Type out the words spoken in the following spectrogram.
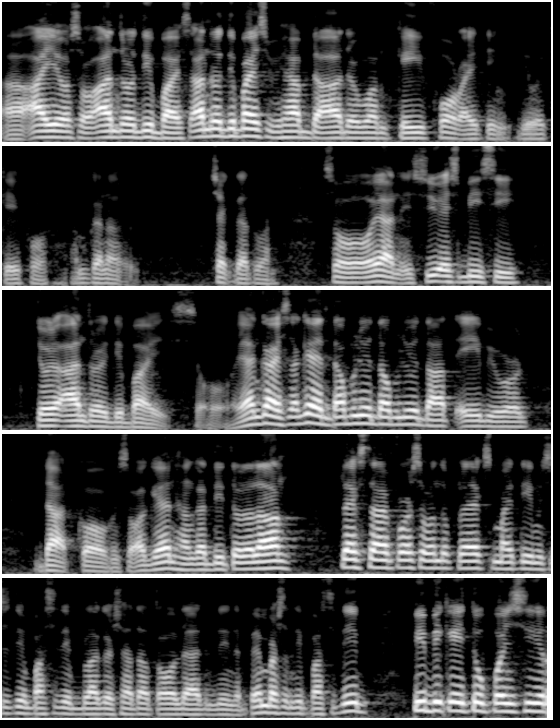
uh, iOS or Android device. Android device, we have the other one, K4, I think, BYK4. I'm gonna check that one. So, ayan, it's USB-C to your Android device. So, ayan guys, again, www.abworld.com. So again, hanggang dito na lang. Flex time for someone to flex. My team is Team Positive Vlogger. Shout out to all the members ng Team Positive. PBK 2.0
